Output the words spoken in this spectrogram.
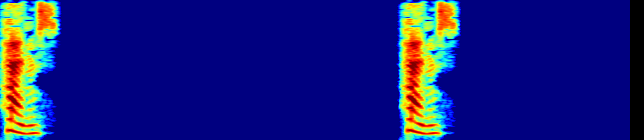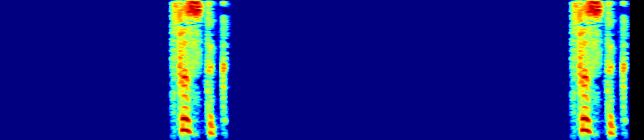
henüz. Henüz fıstık. Fıstık.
